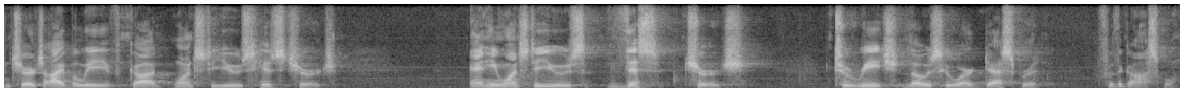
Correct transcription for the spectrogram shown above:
And, church, I believe God wants to use His church, and He wants to use this church to reach those who are desperate for the gospel.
